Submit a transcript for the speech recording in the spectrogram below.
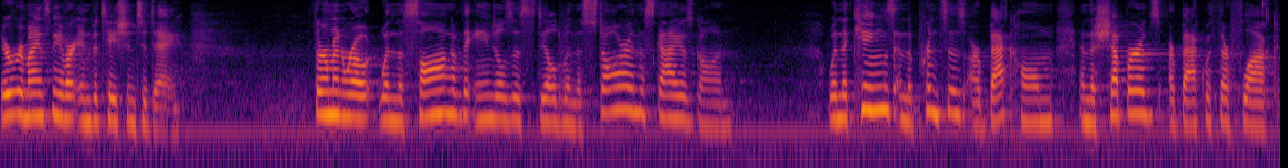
It reminds me of our invitation today. Thurman wrote, When the song of the angels is stilled, when the star in the sky is gone, when the kings and the princes are back home and the shepherds are back with their flock,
